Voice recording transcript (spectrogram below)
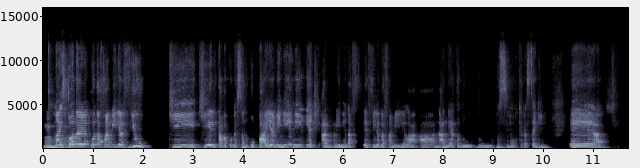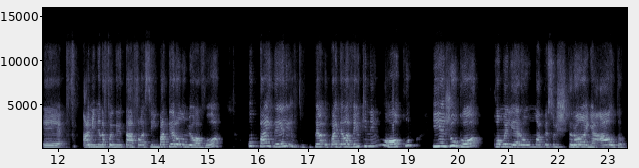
Uhum. Mas quando a, quando a família viu que, que ele estava conversando com o pai e a menininha, a menina é filha da família lá, a, a neta do, do, do, senhor que era ceguinho, é, é, a menina foi gritar, falar assim, bateram no meu avô. O pai dele, o pai dela veio que nem um louco e julgou como ele era uma pessoa estranha, alta,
